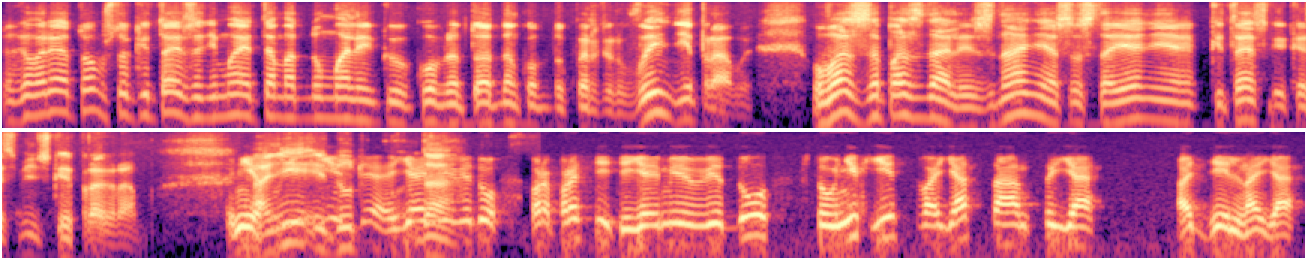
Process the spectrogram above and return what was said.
говоря о том, что Китай занимает там одну маленькую комнату, однокомнатную квартиру. Вы не правы. У вас запоздали знания о состоянии китайской космической программы. Нет, Они есть, идут... Я да. имею в виду, простите, я имею в виду, что у них есть своя станция отдельная.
